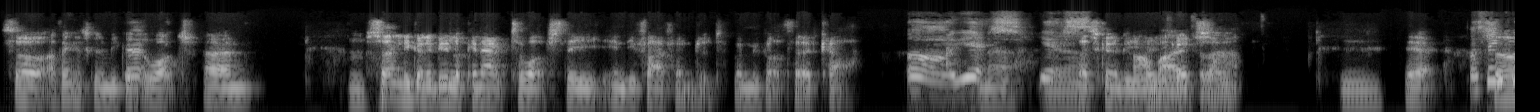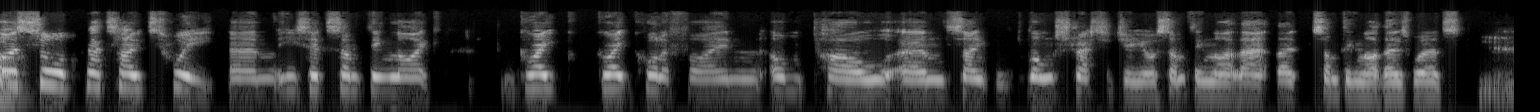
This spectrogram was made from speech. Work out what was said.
So I think it's going to be good yeah. to watch. Um, mm-hmm. Certainly going to be looking out to watch the Indy 500 when we've got a third car. Oh yes, uh, yes, that's going to be really good. So, mm. Yeah, I think so, I saw Pato tweet. Um, he said something like, "Great, great qualifying on pole, um, same wrong strategy or something like that. that something like those words." Yeah.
